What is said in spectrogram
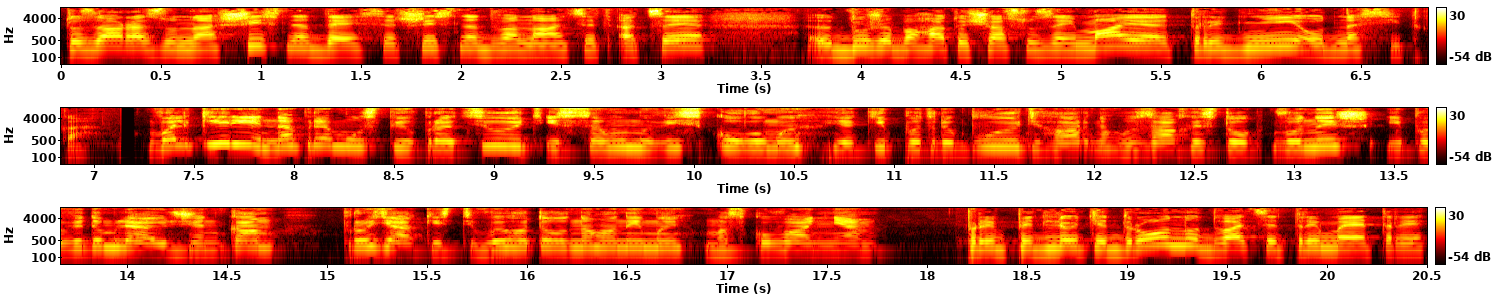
то зараз у нас 6 на 10, 6 на 12, а це е, дуже багато часу займає 3 дні одна сітка. Валькірії напряму співпрацюють із самими військовими, які потребують гарного захисту. Вони ж і повідомляють жінкам про якість виготовленого ними маскування. При підльоті дрону 23 метри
